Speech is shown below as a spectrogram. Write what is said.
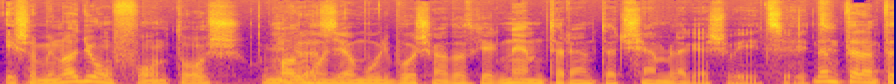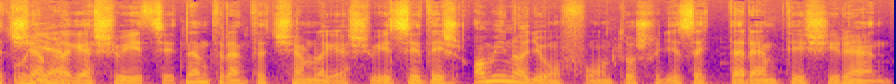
és ami nagyon fontos... Hogy Hadd mondjam úgy, bocsánatot kérek, nem teremtett semleges WC-t. Nem teremtett Ugye? semleges WC-t, nem teremtett semleges WC-t, és ami nagyon fontos, hogy ez egy teremtési rend.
